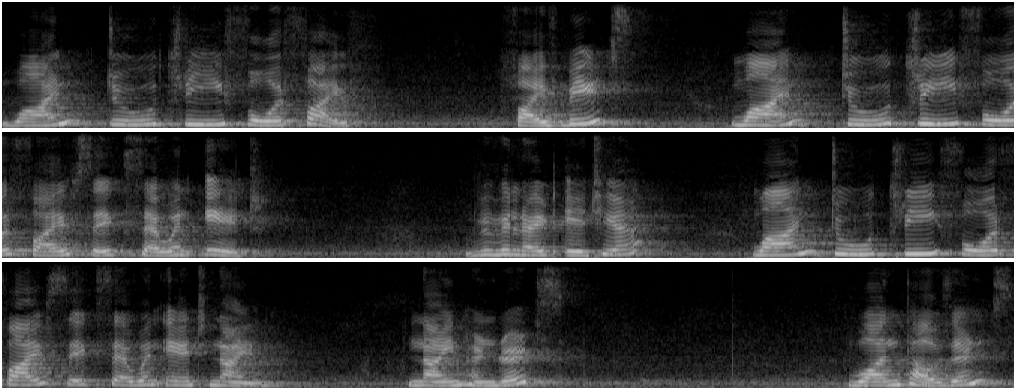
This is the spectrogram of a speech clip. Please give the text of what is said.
1, 2, 3, 4, 5. 5 beads. 1, 2, 3, 4, 5, 6, 7, 8. We will write 8 here. 1, 2, 3, 4, 5, 6, 7, 8, 9. 9 hundreds. 1 thousands.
